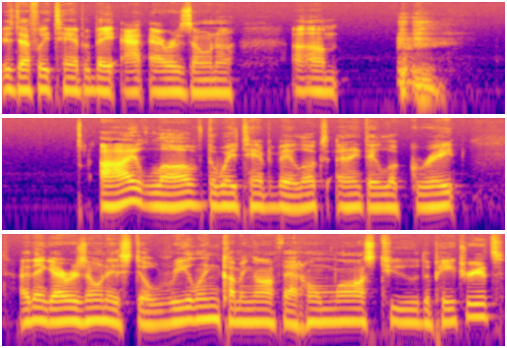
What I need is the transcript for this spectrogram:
is definitely Tampa Bay at Arizona. Um, I love the way Tampa Bay looks. I think they look great. I think Arizona is still reeling, coming off that home loss to the Patriots,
